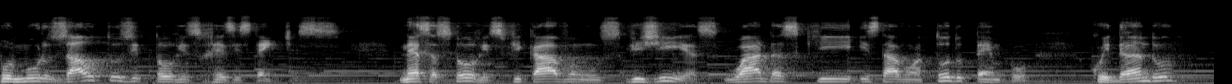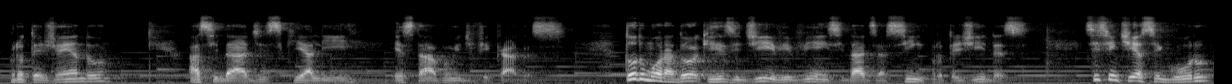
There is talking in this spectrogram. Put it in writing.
por muros altos e torres resistentes. Nessas torres ficavam os vigias, guardas que estavam a todo tempo cuidando, protegendo as cidades que ali estavam edificadas. Todo morador que residia e vivia em cidades assim, protegidas, se sentia seguro,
